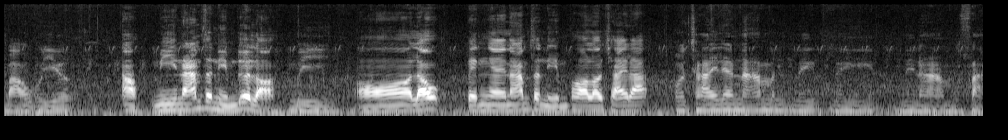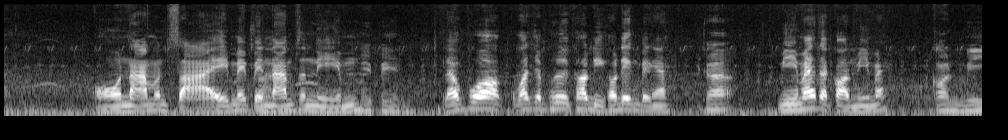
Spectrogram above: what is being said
เบาไปเยอะ อ้าวมีน้ำสนิมด้วยเหรอ มี อ๋อ แล้วเป็นไงน้ำสนิมพอเราใช้ละ พอใช้แล้วน้ำมันในในในน้ำใส อ๋อ น้ำมันใสไม่เป็นน้ำสนิม ไม่เป็น แล้วพวกวัชพืชข้าวดีข้าวเด้งเป็นไง ก็มีไหมแต่ก่อนมีไหม ก่อนมี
